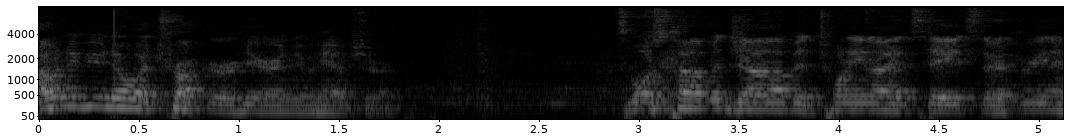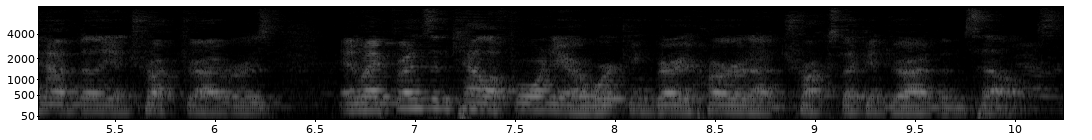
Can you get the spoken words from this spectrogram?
How many of you know a trucker here in New Hampshire? It's the most common job in 29 states. There are 3.5 million truck drivers. And my friends in California are working very hard on trucks that can drive themselves.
